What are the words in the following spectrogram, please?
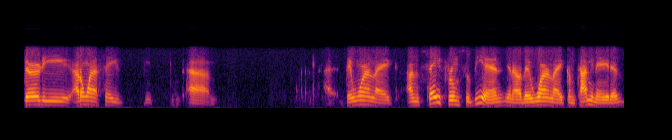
dirty. I don't want to say um, they weren't like unsafe rooms to be in. You know, they weren't like contaminated,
